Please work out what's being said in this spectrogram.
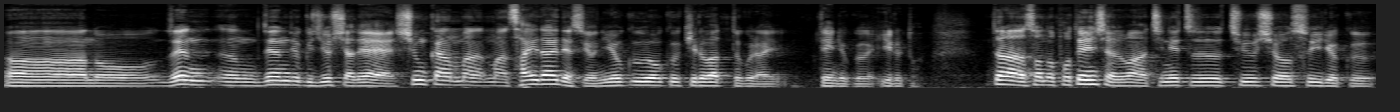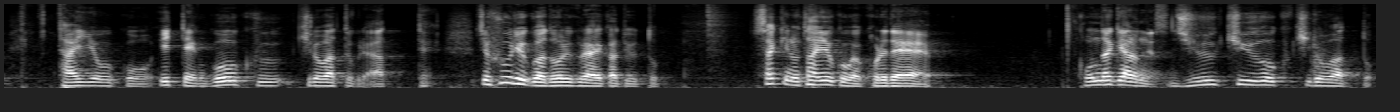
あの全全力10社で瞬間、まあまあ、最大ですよ。2億億キロワットぐらい電力がいると。ただそのポテンシャルは地熱中小水力太陽光1.5億キロワットぐらいあって。じゃあ風力はどれぐらいかというとさっきの太陽光がこれでこんだけあるんです。19億キロワット。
